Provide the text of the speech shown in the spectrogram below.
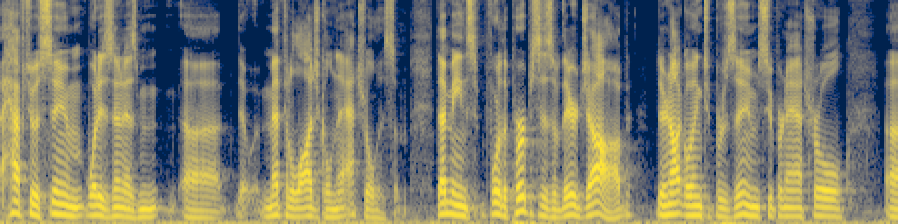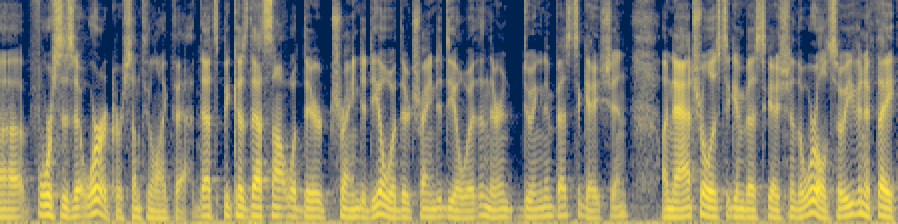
have to assume what is known as uh, methodological naturalism. That means, for the purposes of their job, they're not going to presume supernatural uh, forces at work or something like that. That's because that's not what they're trained to deal with. They're trained to deal with, and they're doing an investigation, a naturalistic investigation of the world. So even if they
